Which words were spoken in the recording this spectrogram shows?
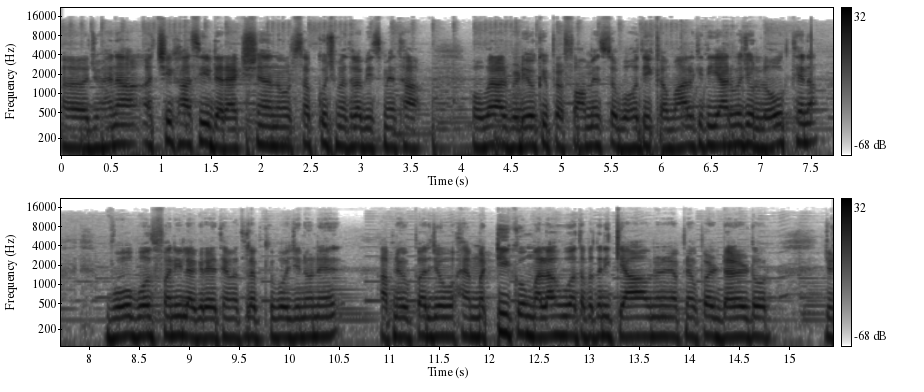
जो है ना, अच्छी खासी डायरेक्शन और सब कुछ मतलब इसमें था। ओवरऑल वीडियो की परफॉर्मेंस तो बहुत ही कमाल की थी। यार, वो जो लोग थे ना, वो बहुत फ़नी लग रहे थे। मतलब कि वो जिन्होंने अपने ऊपर जो है मट्टी को मला हुआ था, पता नहीं क्या उन्होंने अपने ऊपर डर्ट और जो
